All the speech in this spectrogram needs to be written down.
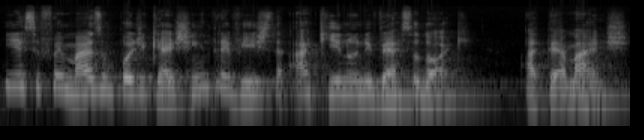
e esse foi mais um podcast entrevista aqui no Universo Doc. Até mais!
